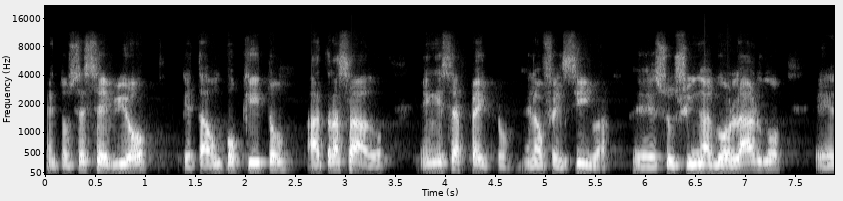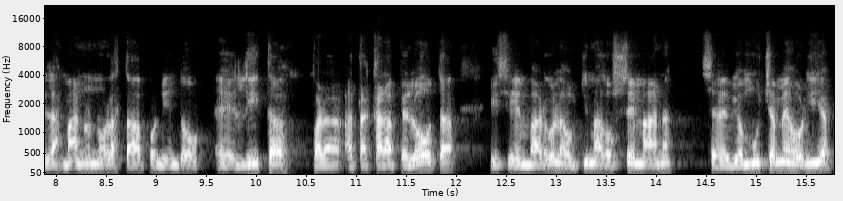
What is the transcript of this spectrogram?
Entonces se vio que estaba un poquito atrasado en ese aspecto, en la ofensiva. Eh, su swing algo largo, eh, las manos no la estaba poniendo eh, listas para atacar la pelota y sin embargo en las últimas dos semanas se le vio mucha mejoría.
